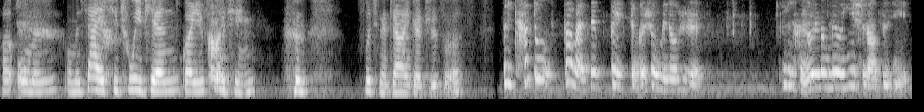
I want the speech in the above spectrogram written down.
好了，我们我们下一期出一篇关于父亲父亲的这样一个职责。对他都爸爸在被整个社会都是，就是很多人都没有意识到自己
